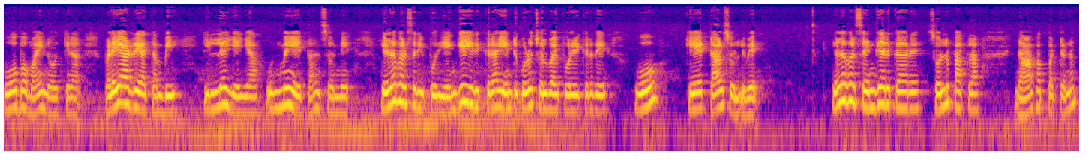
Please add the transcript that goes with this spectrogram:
கோபமாய் நோக்கினான். விளையாடுறியா தம்பி? இல்லை ஐயா உண்மையைத்தான் சொன்னேன். இளவரசர் இப்போது எங்கே இருக்கிறாய் என்று கூட சொல்வாய் போலிருக்கிறதே. ஓ கேட்டால் சொல்லுவேன். இளவரசர் எங்கே இருக்காரு? சொல்லு பார்க்கலாம். நாகப்பட்டினம்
